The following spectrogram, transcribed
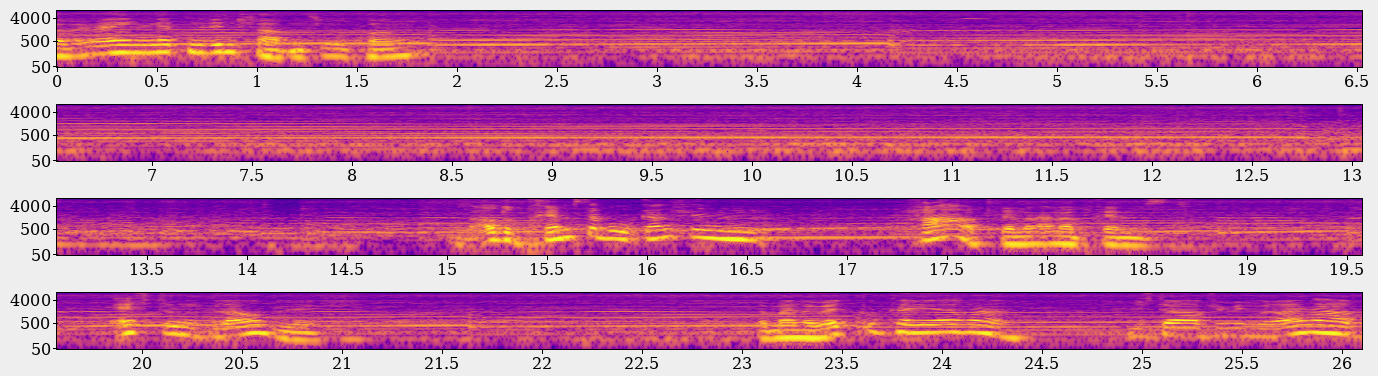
Aber immerhin netten Windschatten zugekommen. Auto bremst aber ganz schön hart, wenn man einmal bremst. Echt unglaublich. Bei meiner Red Bull-Karriere, die ich da für mich alleine habe,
